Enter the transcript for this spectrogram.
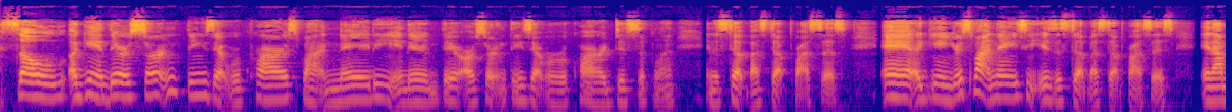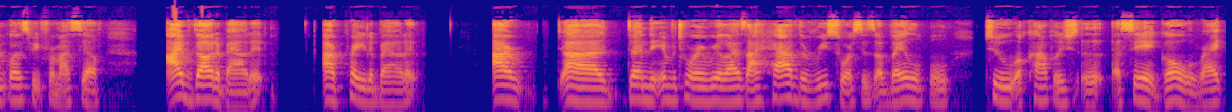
so again, there are certain things that require spontaneity, and there there are certain things that will require discipline in a step by step process. And again, your spontaneity is a step by step process. And I'm going to speak for myself. I've thought about it. I've prayed about it. I've uh, done the inventory and realized I have the resources available to accomplish a, a said goal. Right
